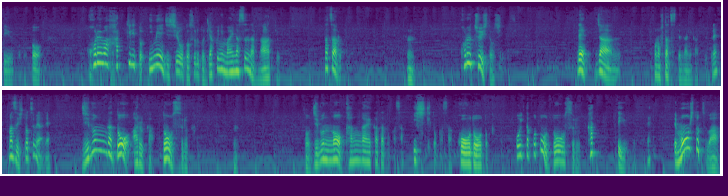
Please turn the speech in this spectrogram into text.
ていうことと、これははっきりとイメージしようとすると逆にマイナスになるなっていう。二つある。うん。これを注意してほしいんですよ。で、じゃあ、この二つって何かっていうとね、まず一つ目はね、自分がどうあるか、どうするか。そう、自分の考え方とかさ、意識とかさ、行動とか、こういったことをどうするかっていうことね。で、もう一つは、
